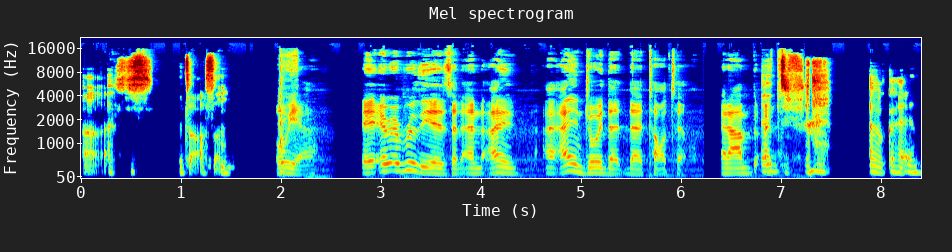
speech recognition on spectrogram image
uh, it's just, it's awesome. Oh yeah, it, it really is, and, and I I enjoyed that that tall tale, and I'm I, oh, go ahead.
